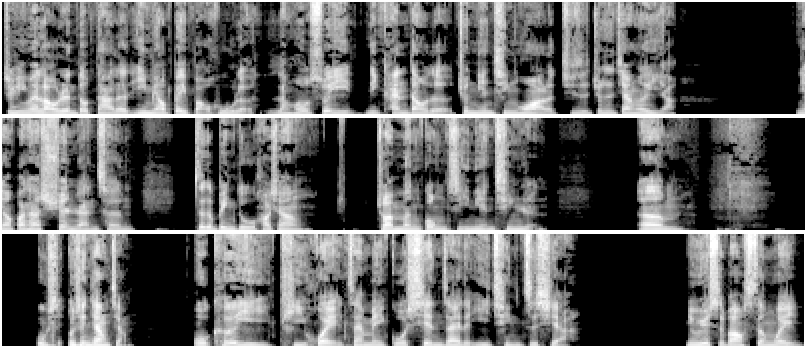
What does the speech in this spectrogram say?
就因为老人都打了疫苗被保护了，然后所以你看到的就年轻化了，其实就是这样而已啊。你要把它渲染成这个病毒好像。专门攻击年轻人，嗯，我先我先这样讲，我可以体会，在美国现在的疫情之下，《纽约时报》身为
